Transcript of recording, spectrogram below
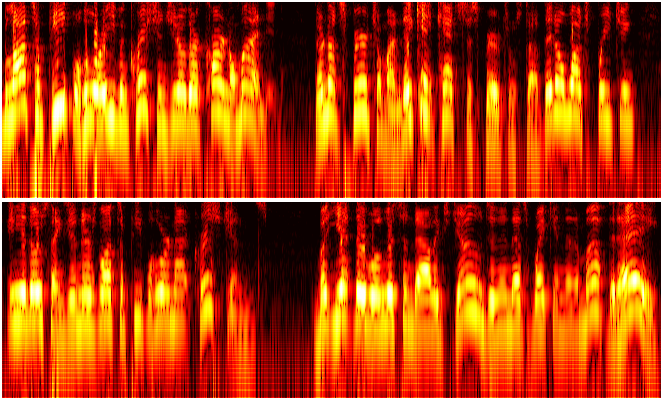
lots of people who are even Christians, you know, they're carnal minded. They're not spiritual minded. They can't catch the spiritual stuff. They don't watch preaching, any of those things. And there's lots of people who are not Christians. But yet they will listen to Alex Jones, and then that's waking them up that, hey,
